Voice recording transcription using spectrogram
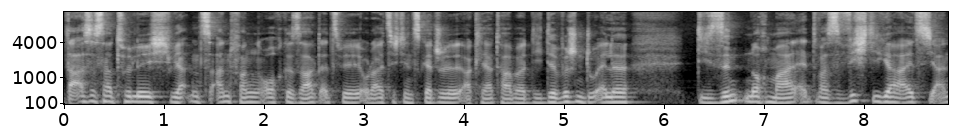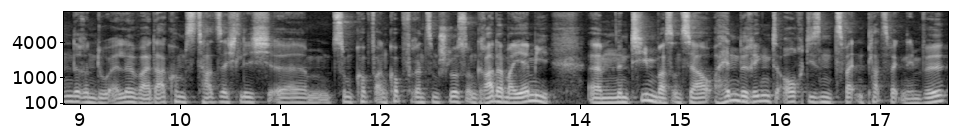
Da ist es natürlich, wir hatten es Anfang auch gesagt, als wir oder als ich den Schedule erklärt habe, die Division-Duelle die sind noch mal etwas wichtiger als die anderen Duelle, weil da kommt es tatsächlich ähm, zum Kopf-an-Kopf-Rennen zum Schluss. Und gerade Miami, ähm, ein Team, was uns ja händeringend auch diesen zweiten Platz wegnehmen will.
